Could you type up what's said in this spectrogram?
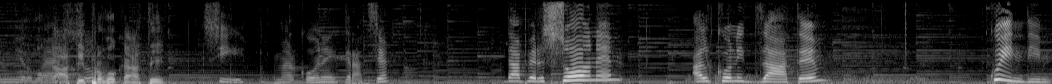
mi ero Provocati, perso. provocati. Sì, Marcone, grazie. Da persone alcolizzate. Quindi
